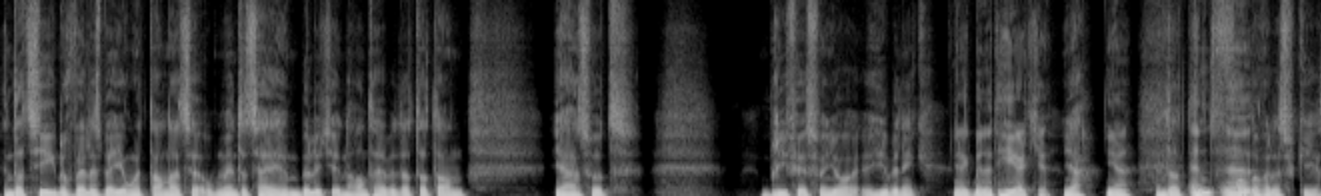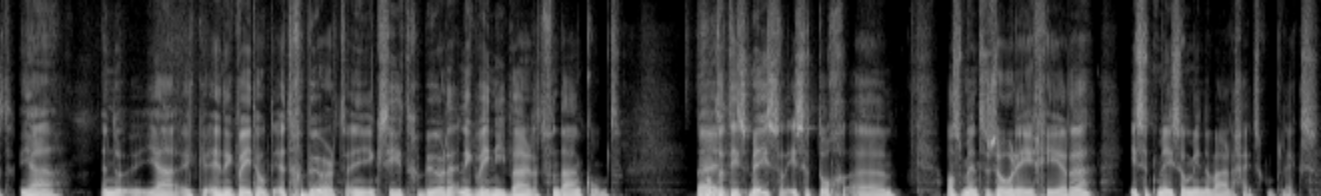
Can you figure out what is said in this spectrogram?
En dat zie ik nog wel eens bij jonge tandartsen. Op het moment dat zij hun bulletje in de hand hebben, dat dat dan ja, een soort brief is van, joh, hier ben ik. Ja, ik ben het heertje. Ja, Ja. en dat, En, dat eh, valt nog wel eens verkeerd. Ja, en, eh, ja ik, en ik weet ook, het gebeurt. En ik zie het gebeuren en ik weet niet waar het vandaan komt. Nee. Want het is meestal, is het toch, eh, als mensen zo reageren, is het meestal minderwaardigheidscomplex.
